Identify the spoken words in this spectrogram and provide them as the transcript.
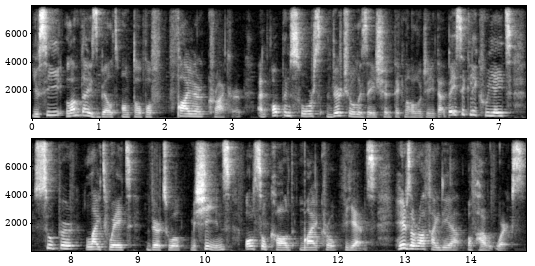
You see, Lambda is built on top of Firecracker, an open source virtualization technology that basically creates super lightweight virtual machines, also called micro VMs. Here's a rough idea of how it works.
